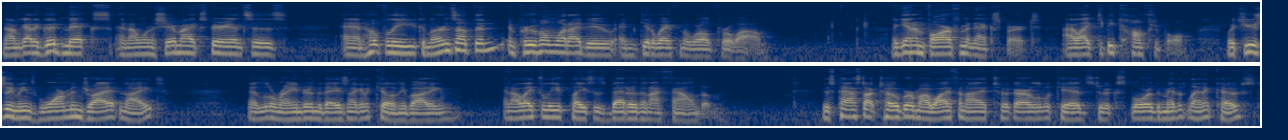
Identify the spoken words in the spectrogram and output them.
Now, I've got a good mix, and I want to share my experiences and hopefully you can learn something, improve on what I do, and get away from the world for a while. Again, I'm far from an expert. I like to be comfortable, which usually means warm and dry at night. And a little rain during the day is not going to kill anybody. And I like to leave places better than I found them. This past October, my wife and I took our little kids to explore the mid Atlantic coast,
